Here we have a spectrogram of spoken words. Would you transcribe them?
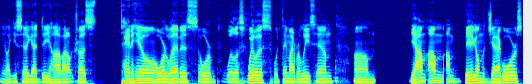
you know, like you said, got D Hop. I don't trust Tannehill or Levis or Willis. Willis, which they might release him. Um, yeah, I'm I'm I'm big on the Jaguars.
